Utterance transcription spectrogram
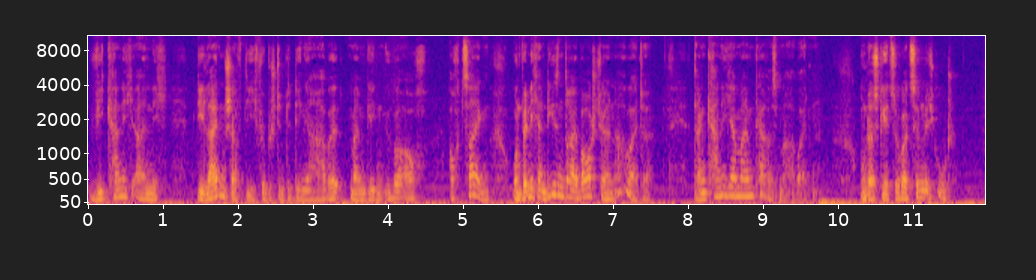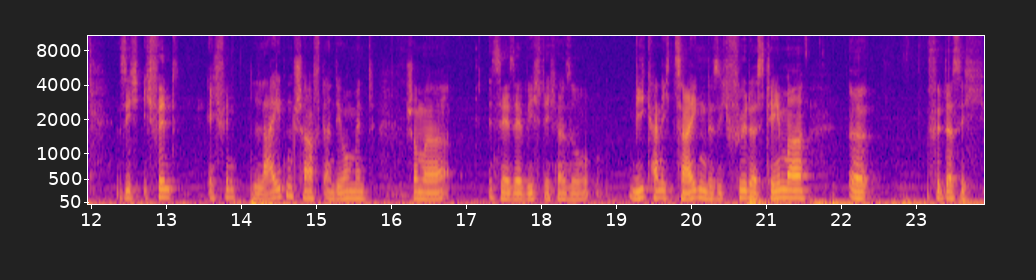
wie kann ich eigentlich die Leidenschaft, die ich für bestimmte Dinge habe, meinem Gegenüber auch, auch zeigen. Und wenn ich an diesen drei Baustellen arbeite, dann kann ich an meinem Charisma arbeiten. Und das geht sogar ziemlich gut. Also ich, ich finde ich find Leidenschaft an dem Moment schon mal sehr, sehr wichtig. Also wie kann ich zeigen, dass ich für das Thema, äh, für das ich,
